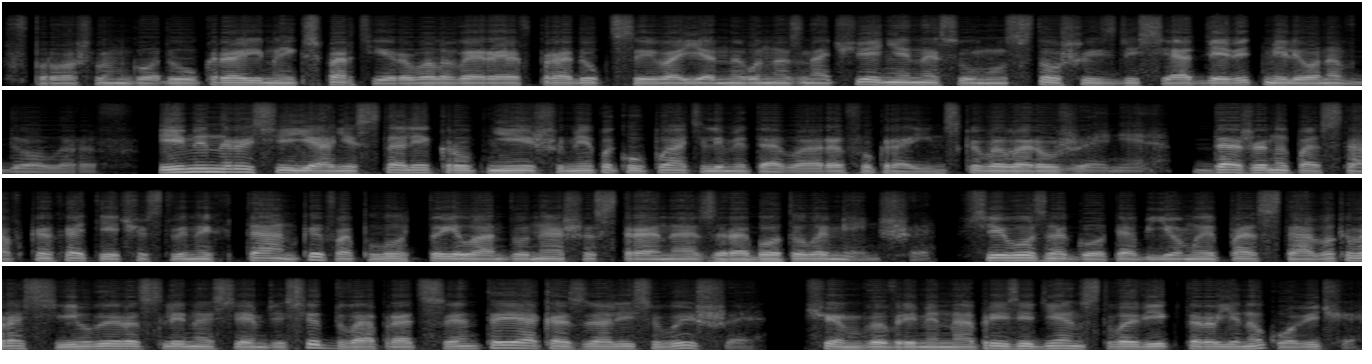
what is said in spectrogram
в прошлом году Украина экспортировала в РФ продукции военного назначения на сумму 169 миллионов долларов. Именно россияне стали крупнейшими покупателями товаров украинского вооружения. Даже на поставках отечественных танков оплот Таиланду наша страна заработала меньше. Всего за год объемы поставок в Россию выросли на 72% и оказались выше, чем во времена президентства Виктора Януковича.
